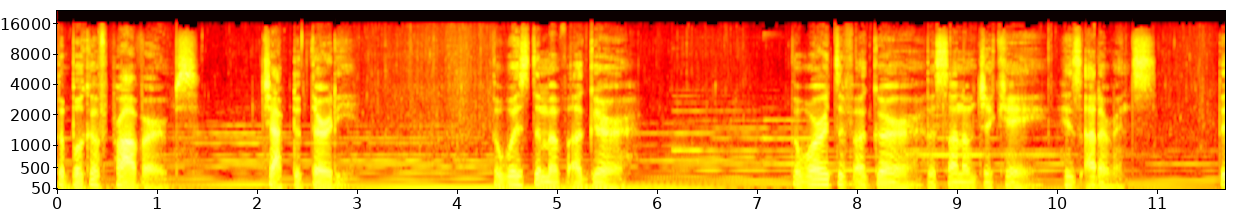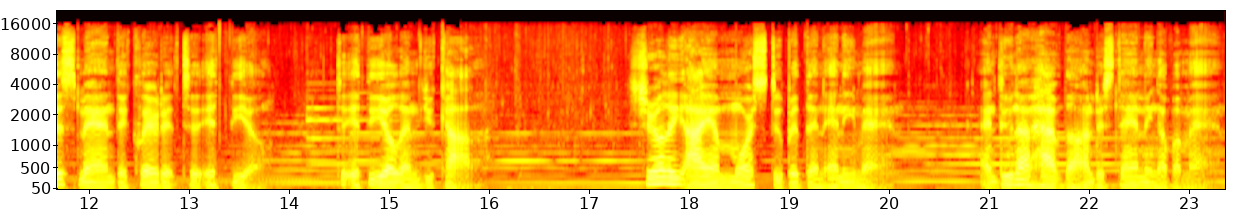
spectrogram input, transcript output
The Book of Proverbs, Chapter 30 The Wisdom of Agur. The words of Agur, the son of Jakeh, his utterance. This man declared it to Ithiel, to Ithiel and Ucal. Surely I am more stupid than any man, and do not have the understanding of a man.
